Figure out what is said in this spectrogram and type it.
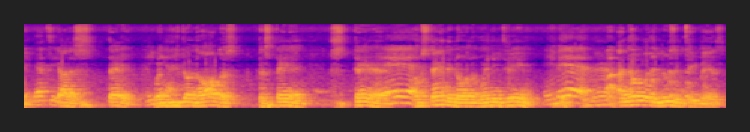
team. That's it. Gotta stay. When Amen. we've done all this, to stand, stand. Stand. I'm standing on the winning team. Amen. I know where the losing team is.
